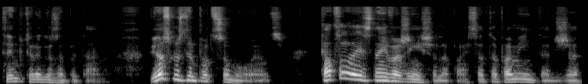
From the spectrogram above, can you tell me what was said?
Tym, którego zapytano. W związku z tym podsumowując, to, co jest najważniejsze dla Państwa, to pamiętać, że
